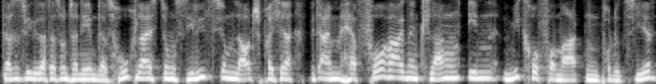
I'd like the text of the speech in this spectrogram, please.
Das ist, wie gesagt, das Unternehmen, das Hochleistungs-Silizium-Lautsprecher mit einem hervorragenden Klang in Mikroformaten produziert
